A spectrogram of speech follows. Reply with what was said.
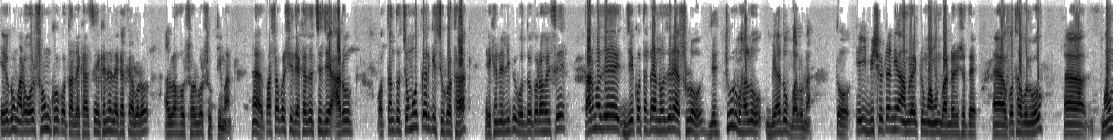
এরকম আরও অসংখ্য কথা লেখা আছে। এখানে লেখা আছে আবারও আল্লাহ সর্বশক্তিমান। হ্যাঁ পাশাপাশি দেখা যাচ্ছে যে আরও অত্যন্ত চমৎকার কিছু কথা এখানে লিপিবদ্ধ করা হয়েছে। তার মাঝে যে কথাটা নজরে আসলো যে চুর ভালো বেয়াদব ভালো না। তো এই বিষয়টা নিয়ে আমরা একটু মামুন ভান্ডারির সাথে আহ, কথা বলব। আহ, মামুন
